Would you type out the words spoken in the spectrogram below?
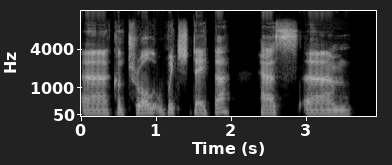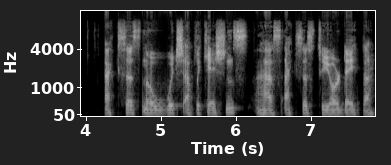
uh, control which data has um, access know which applications has access to your data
